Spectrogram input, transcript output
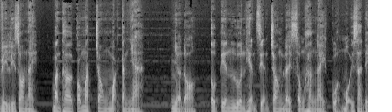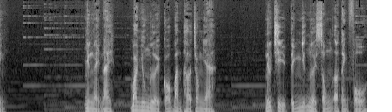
Vì lý do này, bàn thờ có mặt trong mọi căn nhà. Nhờ đó, tổ tiên luôn hiện diện trong đời sống hàng ngày của mỗi gia đình. Nhưng ngày nay, bao nhiêu người có bàn thờ trong nhà? Nếu chỉ tính những người sống ở thành phố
